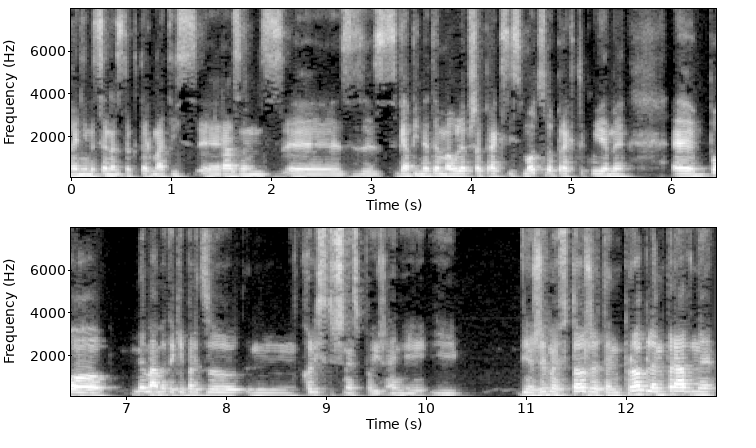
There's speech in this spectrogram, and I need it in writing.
pani mecenas dr Matis e, razem z, e, z, z gabinetem Maulepsza Praxis mocno praktykujemy, bo my mamy takie bardzo mm, holistyczne spojrzenie i wierzymy w to, że ten problem prawny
